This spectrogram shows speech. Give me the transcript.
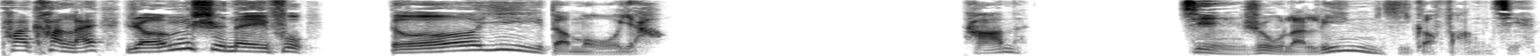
他看来仍是那副得意的模样。他们进入了另一个房间，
